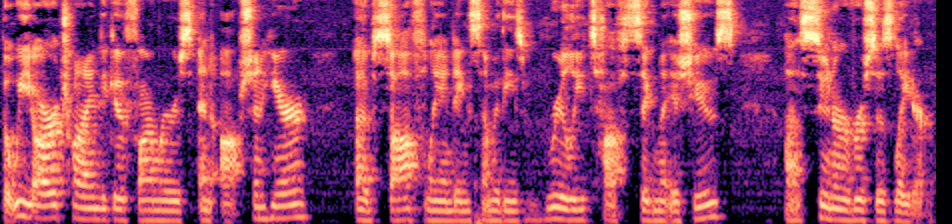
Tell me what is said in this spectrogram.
but we are trying to give farmers an option here of soft landing some of these really tough SGMA issues uh, sooner versus later.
